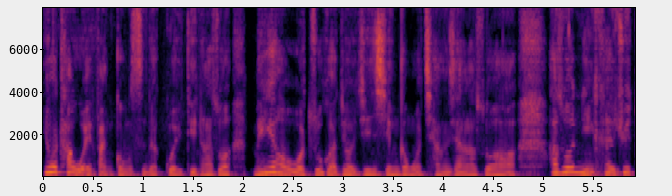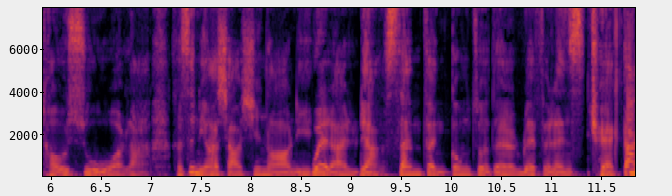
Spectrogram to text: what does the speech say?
因为他违反公司的规定。”他说：“没有，我主管就已经先跟我呛一下，他说：‘哈，他说你可以去投诉我啦，可是你要小心。’”你未来两三份工作的 reference check，大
